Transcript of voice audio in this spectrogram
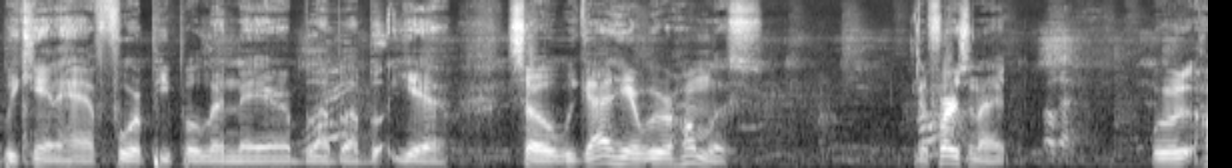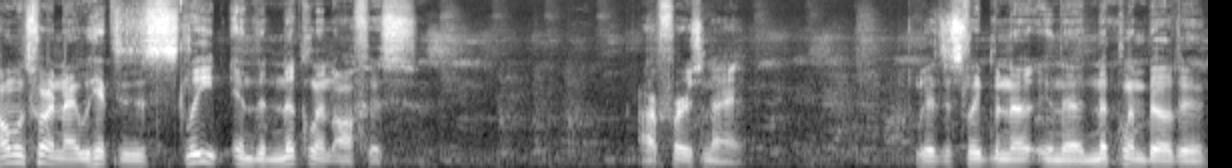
We can't have four people in there." Blah blah blah. Yeah. So we got here. We were homeless. The first night. Okay. We were homeless for a night. We had to sleep in the Nooklyn office. Our first night. We had to sleep in the in the Nooklyn building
